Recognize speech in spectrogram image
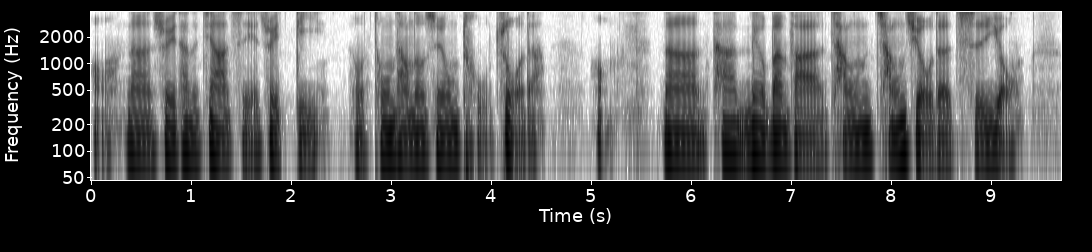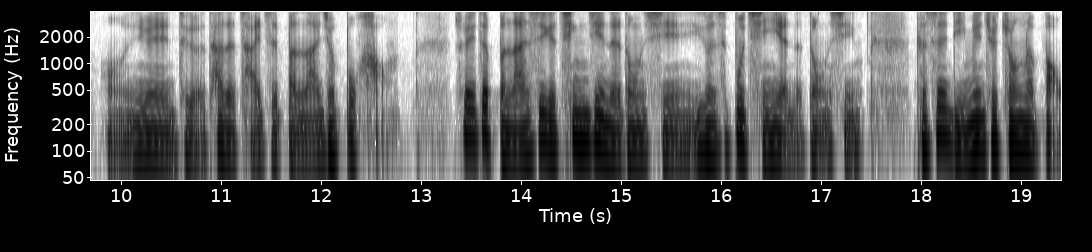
哦。那所以它的价值也最低哦，通常都是用土做的。那它没有办法长长久的持有哦，因为这个它的材质本来就不好。所以这本来是一个轻贱的东西，一个是不起眼的东西，可是里面却装了宝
